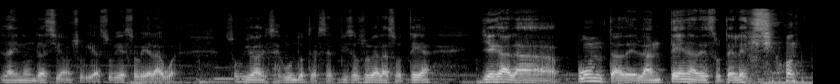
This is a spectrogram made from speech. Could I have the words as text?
la inundación, subía, subía, subía el agua, subió al segundo, tercer piso, sube a la azotea, llega a la punta de la antena de su televisión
